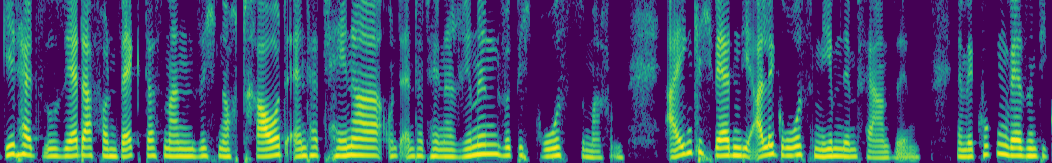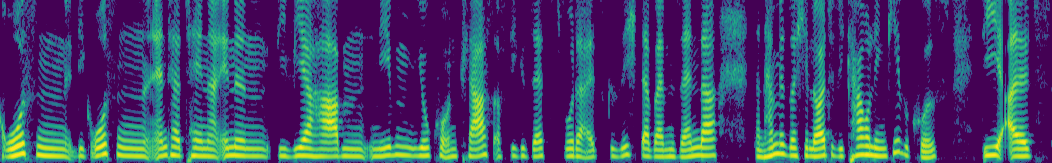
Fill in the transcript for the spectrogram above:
geht halt so sehr davon weg, dass man sich noch traut, Entertainer und Entertainerinnen wirklich groß zu machen. Eigentlich werden die alle groß neben dem Fernsehen. Wenn wir gucken, wer sind die großen, die großen EntertainerInnen, die wir haben, neben Joko und Klaas, auf die gesetzt wurde als Gesichter beim Sender, dann haben wir solche Leute wie Caroline Kebekus, die als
